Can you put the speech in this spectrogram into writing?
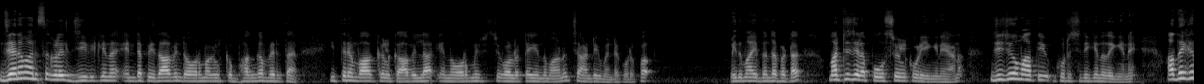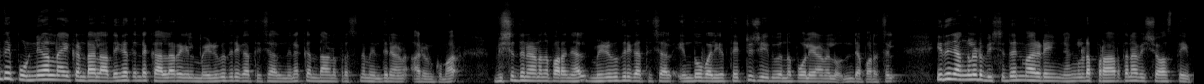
ജനമനസ്സുകളിൽ ജീവിക്കുന്ന എന്റെ പിതാവിന്റെ ഓർമ്മകൾക്ക് ഭംഗം വരുത്താൻ ഇത്തരം വാക്കുകൾക്കാവില്ല എന്ന് ഓർമ്മിപ്പിച്ചുകൊള്ളട്ടെ എന്നുമാണ് ചാണ്ടിയുമന്റെ കുറിപ്പ്. ഇതുമായി ബന്ധപ്പെട്ട് മറ്റു ചില പോസ്റ്റുകൾ കൂടി ഇങ്ങനെയാണ്. ജിജോ മാത്യു കുറിച്ചിരിക്കുന്നത് ഇങ്ങനെ അദ്ദേഹത്തെ പുണ്യാളനായി കണ്ടാൽ അദ്ദേഹത്തിന്റെ കല്ലറയിൽ മെഴുകുതിരി കത്തിച്ചാൽ നിനക്കെന്താണ് പ്രശ്നം എന്തിനാണ് അരുൺകുമാർ? വിശുദ്ധനാണെന്ന് പറഞ്ഞാൽ മെഴുകുതിരി കത്തിച്ചാൽ എന്തോ വലിയ തെറ്റു ചെയ്തു എന്ന പോലെയാണല്ലോ നിന്റെ പറച്ചിൽ. ഇത് ഞങ്ങളുടെ വിശുദ്ധന്മാരുടെയും ഞങ്ങളുടെ പ്രാർത്ഥനാ വിശ്വാസത്തെയും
